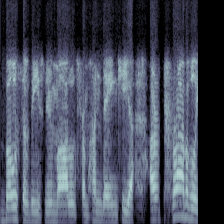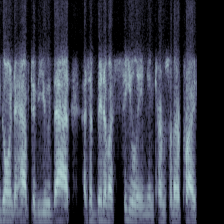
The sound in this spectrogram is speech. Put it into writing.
both of these new models from Hyundai and Kia are probably going to have to view that as a bit of a ceiling in terms of their price.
